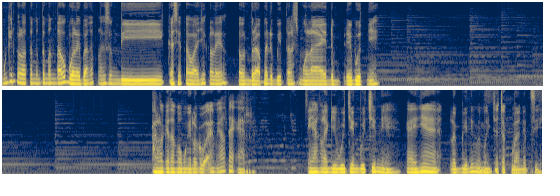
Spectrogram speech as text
Mungkin kalau teman-teman tahu boleh banget langsung dikasih tahu aja kalau ya tahun berapa The Beatles mulai de- debutnya. Kalau kita ngomongin lagu MLTR yang lagi bucin-bucinnya kayaknya lagu ini memang cocok banget sih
